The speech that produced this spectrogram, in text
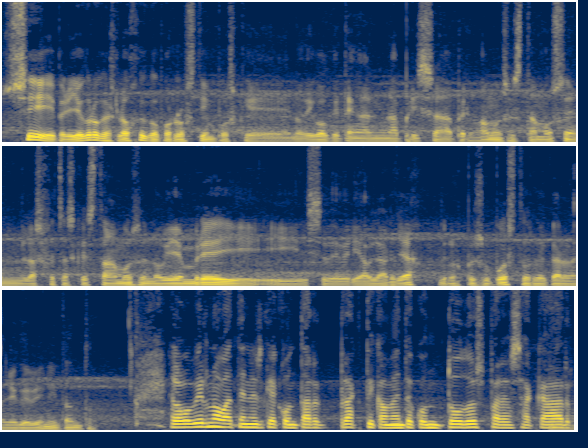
Sí, pero yo creo que es lógico por los tiempos que, no digo que tengan una prisa, pero vamos, estamos en las fechas que estamos, en noviembre, y, se debería hablar ya de los presupuestos de cara al año que viene y tanto. El Gobierno va a tener que contar prácticamente con todos para sacar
